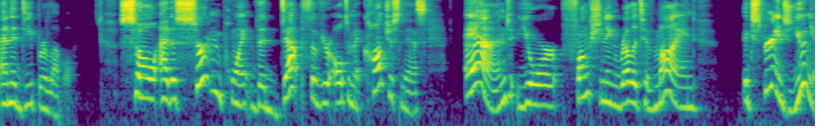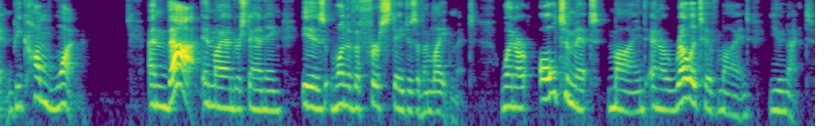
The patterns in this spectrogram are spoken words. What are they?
and a deeper level. So at a certain point, the depth of your ultimate consciousness and your functioning relative mind experience union, become one. And that, in my understanding, is one of the first stages of enlightenment, when our ultimate mind and our relative mind unite.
